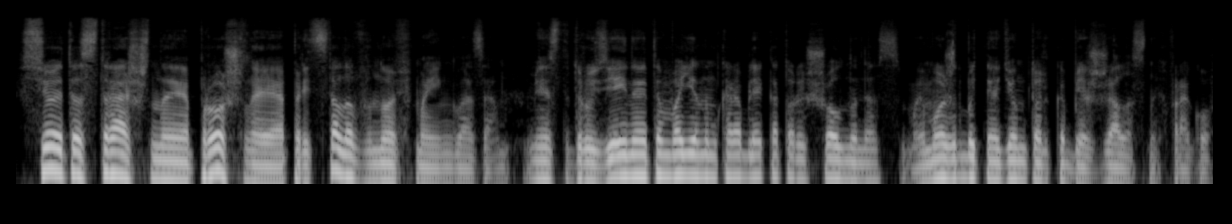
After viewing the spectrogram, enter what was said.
Все это страшное прошлое предстало вновь моим глазам. Вместо друзей на этом военном корабле, который шел на нас, мы, может быть, найдем только безжалостных врагов.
